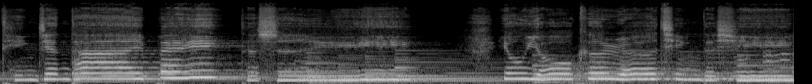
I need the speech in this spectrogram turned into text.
听见台北的声音，拥有颗热情的心，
